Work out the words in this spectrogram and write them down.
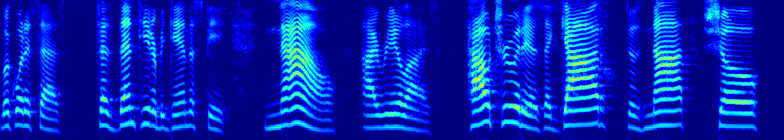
Look what it says. It says, Then Peter began to speak. Now I realize how true it is that God does not show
